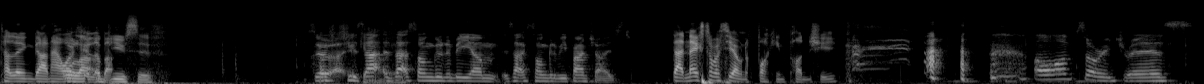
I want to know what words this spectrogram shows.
telling Dan how all I out feel about. abusive. So How did uh, is get that away? is that song gonna be um is that song gonna be franchised? Dan, next time I see you, I'm gonna fucking punch you. oh, I'm sorry, Tris.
